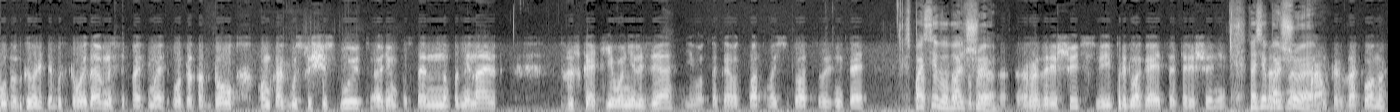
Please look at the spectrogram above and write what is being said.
будут говорить об исковой давности, поэтому вот этот долг, он как бы существует, о нем постоянно напоминают, взыскать его нельзя, и вот такая вот патовая ситуация возникает. Спасибо большое. Разрешить и предлагается это решение. Спасибо большое. В рамках закона.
